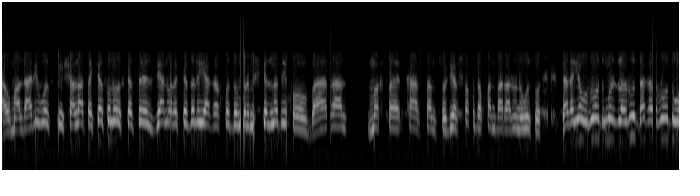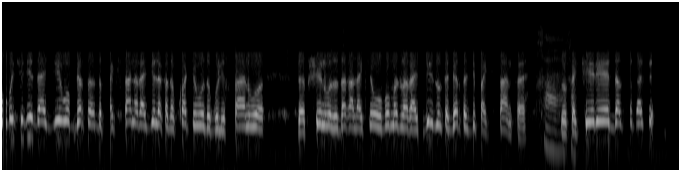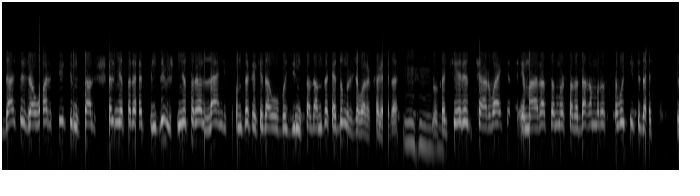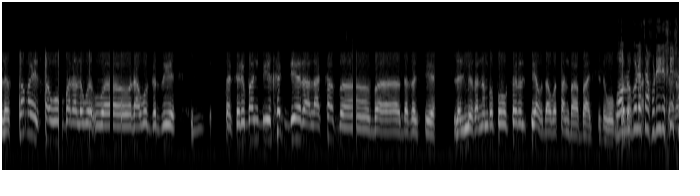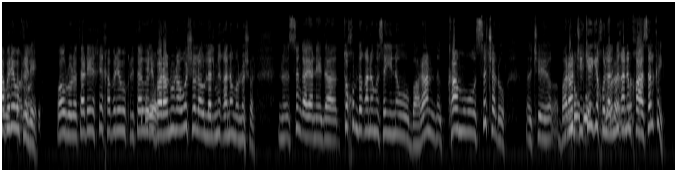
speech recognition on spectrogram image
او مالداري اوس ان شاء الله تکیه سول اوس که څه زیان ورسېدلی هغه خو دومره مشکل نه دی خو بهرحال مخ ته کار سم شو ډېر ښه خو د خوند بارانونه وشو دغه یو رود موږ لرو دغه رود اوبه چې دي دا ځي و بېرته د پاکستان راځي لکه د کوټې و د ګلستان و د پښین و دغه علاقې اوبه موږ له راځي دلته بیرته ځي پاکستان ته نو که چیرې دلته داسې داسې ژور سي چې مثال شل متره پنځه ویشت متره لاندې په مځکه کې دا اوبه ځي مثال د مځکه دومره ژوره کړې ده نو که چیرې چارواکي د امارت د موږ سره دغه مرسته وکړي چې د لسمه حصه اوبه راوګرځي تقریبا بیخد ډیر علاقه به دغه سي للمي غنم به په وکړل سي او دا وطن به آباد سي د وګړو وروره ګله تا خو ډېرې ښې خبرې وکړلې وروره تا ډېرې ښې خبرې وکړې تا ویلې بارانونه وشول او للمي غنم نشول نو څنګه یعنی دا تخم د غنمو صحیح نه و باران کم و څه چلو چې باران چې کېږي خو للمي غنم خو حاصل کوي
